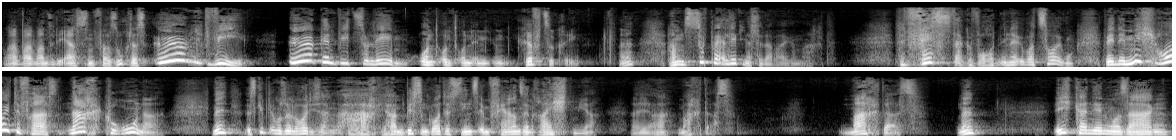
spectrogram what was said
Waren so die ersten Versuche, das irgendwie irgendwie zu leben und, und, und in, den Griff zu kriegen. Ne? Haben super Erlebnisse dabei gemacht. Sind fester geworden in der Überzeugung. Wenn du mich heute fragst, nach Corona, ne, es gibt immer so Leute, die sagen, ach ja, ein bisschen Gottesdienst im Fernsehen reicht mir. Na ja, mach das. Mach das. Ne? Ich kann dir nur sagen,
